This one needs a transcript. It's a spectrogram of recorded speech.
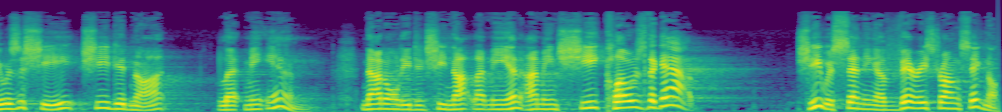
It was a she. She did not let me in. Not only did she not let me in, I mean, she closed the gap. She was sending a very strong signal.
